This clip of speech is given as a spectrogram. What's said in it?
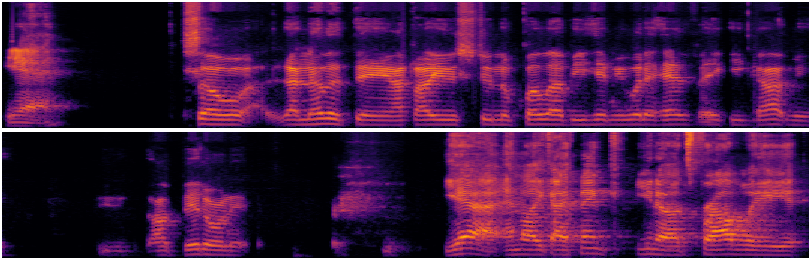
Yeah. So another thing, I thought he was shooting a pull up. He hit me with a head fake. He got me. I bid on it. Yeah, and like I think you know, it's probably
